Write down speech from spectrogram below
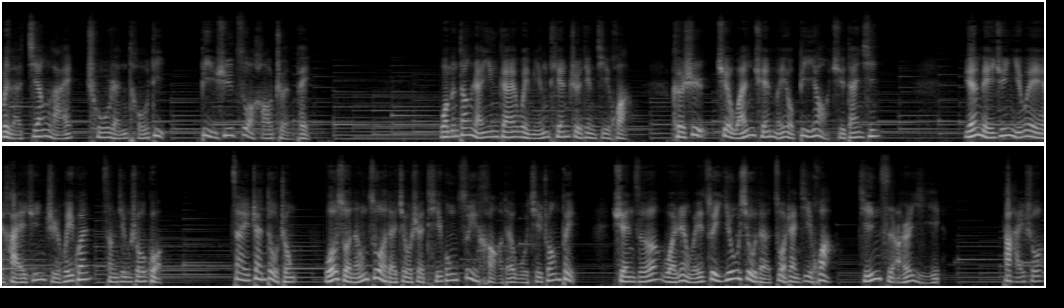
为了将来出人头地，必须做好准备。我们当然应该为明天制定计划，可是却完全没有必要去担心。原美军一位海军指挥官曾经说过：“在战斗中，我所能做的就是提供最好的武器装备，选择我认为最优秀的作战计划，仅此而已。”他还说，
